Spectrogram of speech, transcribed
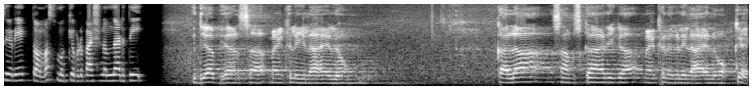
സിറിയക് തോമസ് മുഖ്യപ്രഭാഷണം നടത്തി. വിദ്യാഭ്യാസ മേഖലയിലായാലും കലാ സാംസ്കാരിക മേഖലകളിലായാലും ഒക്കെ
